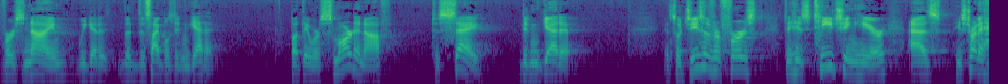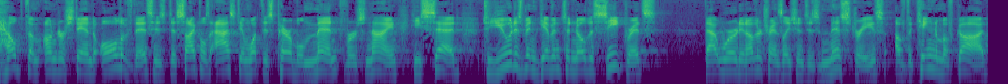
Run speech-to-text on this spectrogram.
verse 9, we get it, the disciples didn't get it. But they were smart enough to say, didn't get it. And so Jesus refers to his teaching here as he's trying to help them understand all of this. His disciples asked him what this parable meant. Verse 9, he said, To you it has been given to know the secrets. That word in other translations is mysteries of the kingdom of God.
